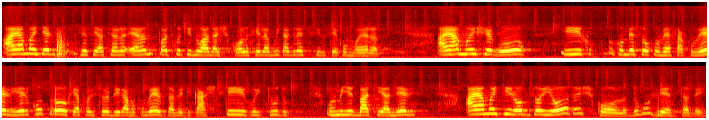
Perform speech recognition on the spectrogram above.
Aí a mãe dele disse assim, a senhora, ela não pode continuar na escola, que ele é muito agressivo, sei como era. Aí a mãe chegou e começou a conversar com ele, e ele contou que a professora brigava com ele, estava de castigo e tudo. Os meninos batiam nele. Aí a mãe tirou, botou em outra escola, do governo também.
